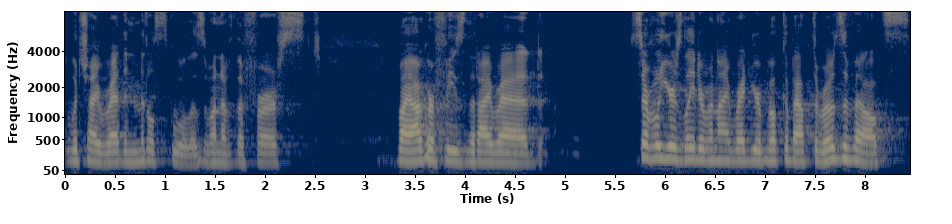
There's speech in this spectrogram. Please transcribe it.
which I read in middle school is one of the first biographies that I read. Several years later, when I read your book about the Roosevelts,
